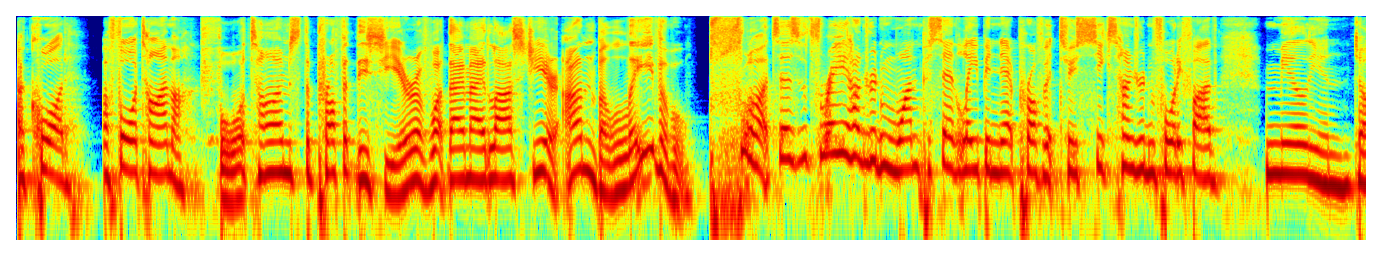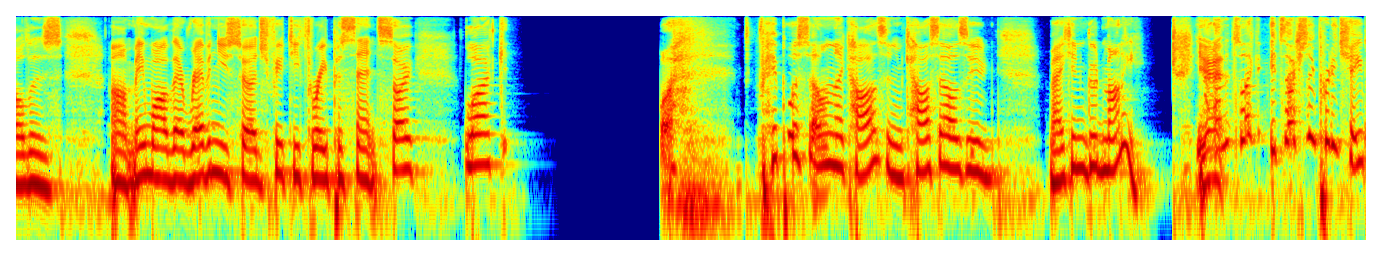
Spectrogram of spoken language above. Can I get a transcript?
A quad, a four timer. Four times the profit this year of what they made last year. Unbelievable. Oh, it says 301% leap in net profit to $645 million. Uh, meanwhile, their revenue surged 53%. So, like, people are selling their cars and car sales are making good money. Yeah, Yeah. and it's like it's actually pretty cheap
